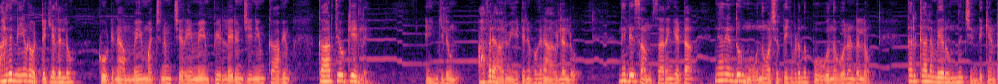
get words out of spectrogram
അത് നീ ഇവിടെ ഒറ്റയ്ക്കല്ലല്ലോ. കൂട്ടിന് അമ്മയും അച്ഛനും ചെറിയമ്മയും പിള്ളേരും ജിനിയും കാവ്യം കാർത്തിയൊക്കെ അല്ലേ എങ്കിലും അവരാരും ഏട്ടിന് പകരം ആവില്ലല്ലോ നിന്റെ സംസാരം കേട്ടാൽ ഞാൻ എന്തോ മൂന്ന് വർഷത്തേക്ക് ഇവിടെ നിന്ന് പോകുന്ന പോലെ ഉണ്ടല്ലോ. തൽക്കാലം വേറെ ഒന്നും ചിന്തിക്കേണ്ട.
